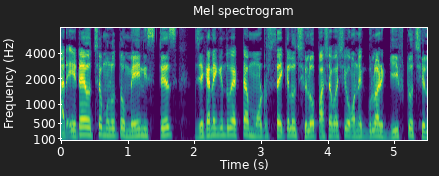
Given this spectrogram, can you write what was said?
আর এটাই হচ্ছে মূলত মেইন স্টেজ যেখানে কিন্তু একটা মোটর সাইকেলও ছিল, পাশাপাশি অনেকগুলার গিফটও ছিল।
